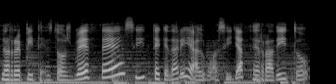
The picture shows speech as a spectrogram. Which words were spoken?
Lo repites dos veces y te quedaría algo así ya cerradito.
